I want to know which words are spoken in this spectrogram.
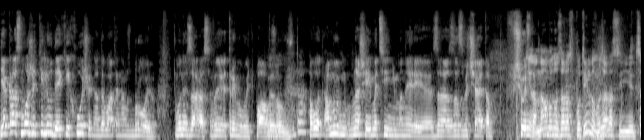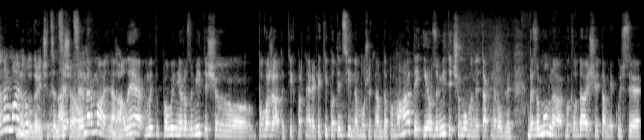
якраз може ті люди, які хочуть надавати нам зброю, вони зараз витримують паузу. Да. А от, а ми в в нашій емоційній манері за- зазвичай там щось Ні, ну, там. нам воно зараз потрібно. Ми зараз і це нормально. Ну, до речі, це наша це, нормально, Да. але ми тут повинні розуміти, що поважати тих партнерів, які потенційно можуть нам допомагати, і розуміти, чому вони так не роблять. Безумовно, викладаючи там якусь е,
